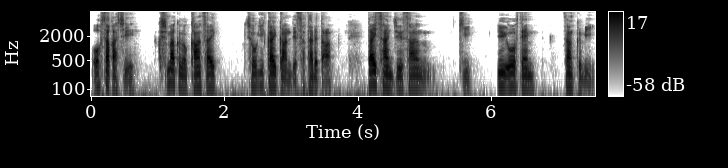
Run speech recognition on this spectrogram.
大阪市福島区の関西将棋会館で指された第33期竜王戦3組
